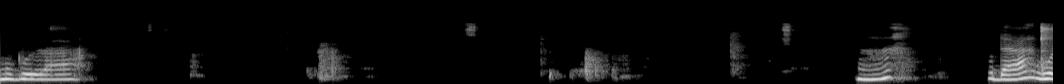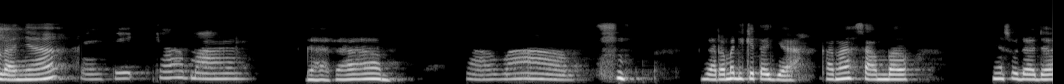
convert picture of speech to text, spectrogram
ini gula. Nah, udah gulanya, Nanti kamar. garam. Sawam. Garamnya dikit aja, karena sambalnya sudah ada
